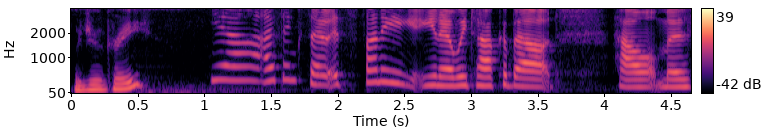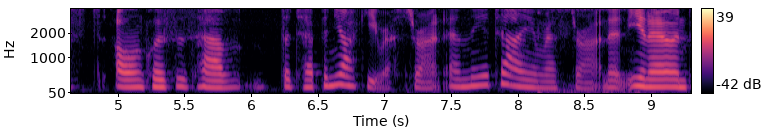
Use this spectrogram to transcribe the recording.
Would you agree? Yeah, I think so. It's funny, you know, we talk about how most all inclusives have the teppanyaki restaurant and the Italian restaurant, and you know, and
